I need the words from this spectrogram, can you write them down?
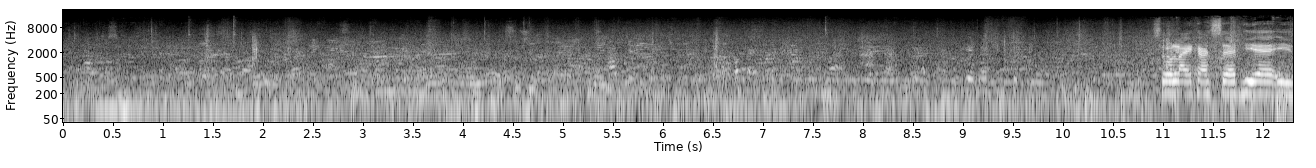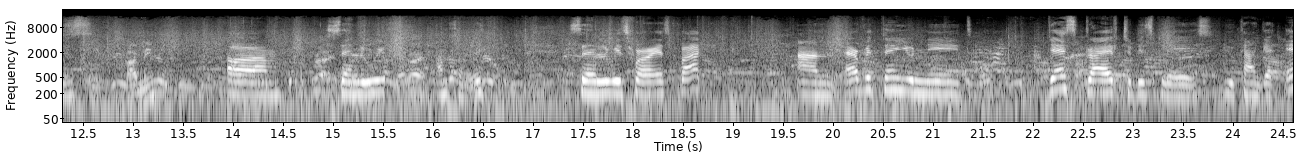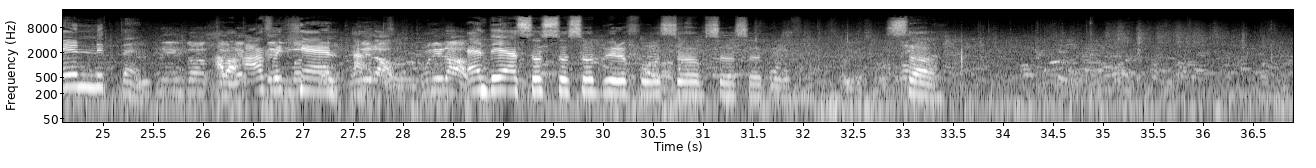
So like I said, here is um, St. Louis. I'm sorry, St. Louis Forest Park, and everything you need. Just drive to this place. You can get anything about African art. And they are so so so beautiful so so so beautiful. So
